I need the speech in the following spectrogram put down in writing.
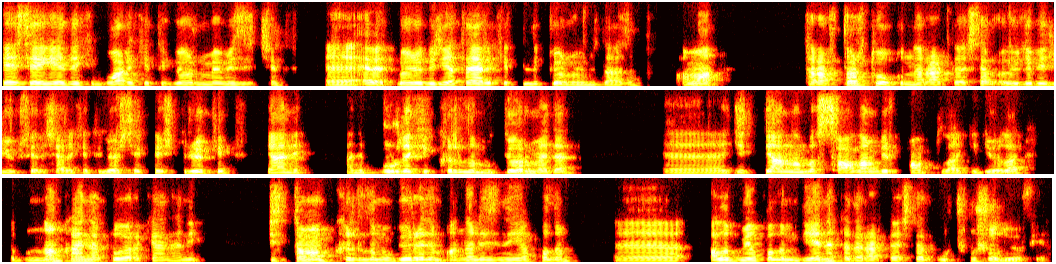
TSG'deki bu hareketi görmemiz için e, evet böyle bir yatay hareketlilik görmemiz lazım. Ama taraftar tokenlar arkadaşlar öyle bir yükseliş hareketi gerçekleştiriyor ki yani hani buradaki kırılımı görmeden e, ciddi anlamda sağlam bir pump'la gidiyorlar. Bundan kaynaklı olarak yani hani biz tamam kırılımı görelim, analizini yapalım, e, alım yapalım diyene kadar arkadaşlar uçmuş oluyor fiyat.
